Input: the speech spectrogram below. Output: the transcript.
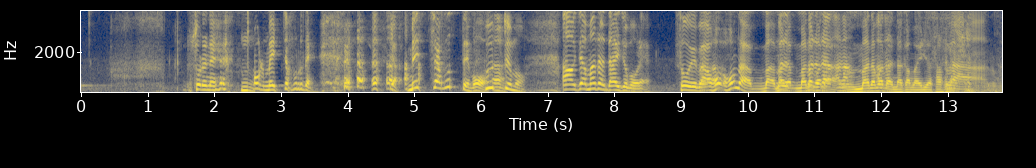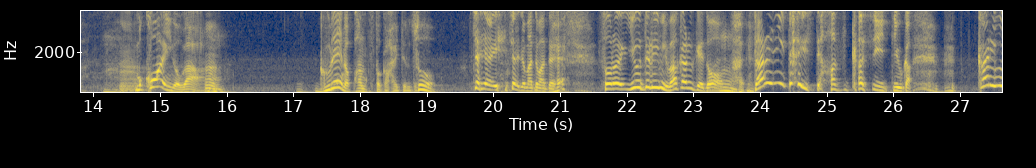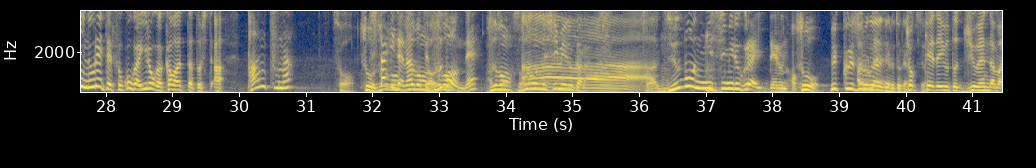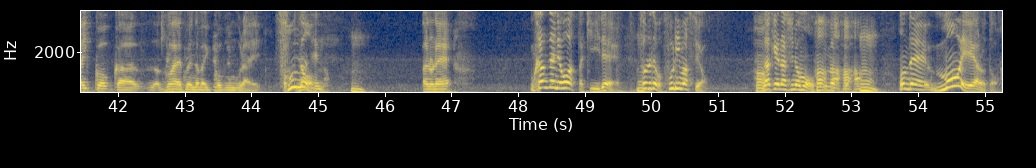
それね。俺めっちゃ振るで。いやめっちゃ降っても。降っても。あじゃあまだ大丈夫俺。そういえば。あほほんならままだまだままだまだまだ仲間入りはさせない。あもう怖いのが、グレーのパンツとか履いてる時。そじゃあじゃあじゃあじゃあ待って待って。え？それ言うてる意味わかるけど、誰に対して恥ずかしいっていうか仮に濡れてそこが色が変わったとしてあパンツな？そう。下着じゃなくてズボンね。ズボンズボンにしみるから。ああズボンにしみるぐらい出るの、そう。びっくりするぐらい出る時あるん直ですよ。径で言うと10円玉1個か500円玉1個分ぐらいそんなん出んの？あのね完全に終わった木でそれでも振りますよ、なけなしのもん振りますよ、ほんでもうええやろと。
